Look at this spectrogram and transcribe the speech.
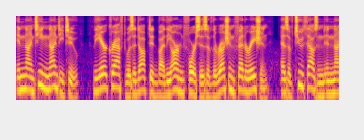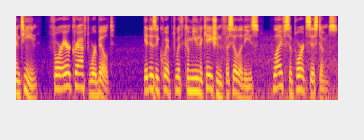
In 1992, the aircraft was adopted by the armed forces of the Russian Federation, as of 2019, four aircraft were built. It is equipped with communication facilities, life support systems.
